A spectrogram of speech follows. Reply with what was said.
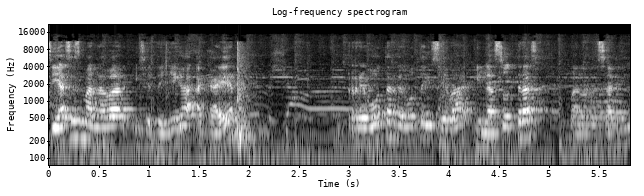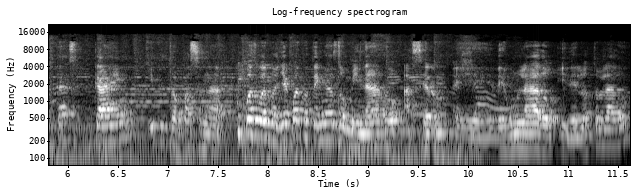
si haces malabar y se te llega a caer, rebota, rebota y se va, y las otras bueno, las avientas, caen y no pasa nada. Pues bueno, ya cuando tengas dominado hacer eh, de un lado y del otro lado,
